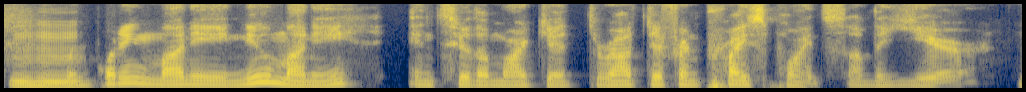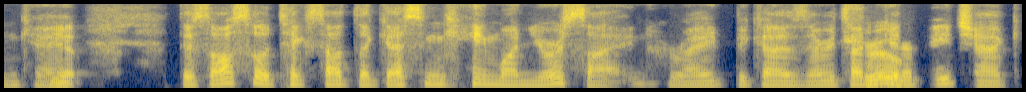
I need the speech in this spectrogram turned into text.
mm-hmm. we're putting money, new money, into the market throughout different price points of the year. Okay. Yep. This also takes out the guessing game on your side, right? Because every time True. you get a paycheck,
